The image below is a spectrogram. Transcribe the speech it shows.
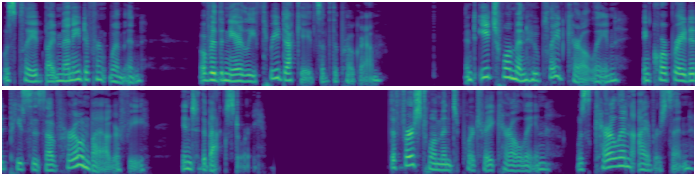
was played by many different women over the nearly three decades of the program. And each woman who played Carol Lane incorporated pieces of her own biography into the backstory. The first woman to portray Carol Lane was Carolyn Iverson,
